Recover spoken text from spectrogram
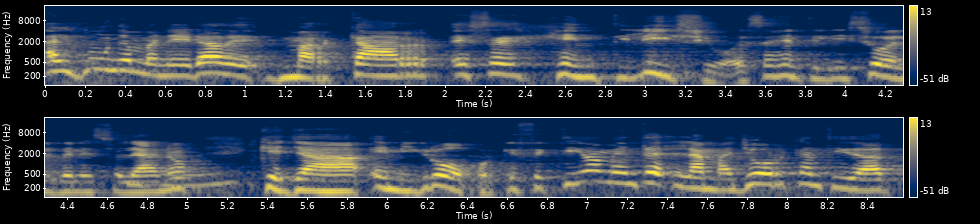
alguna manera de marcar ese gentilicio, ese gentilicio del venezolano que ya emigró? Porque efectivamente la mayor cantidad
